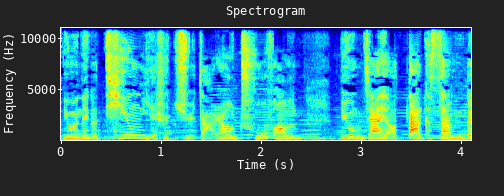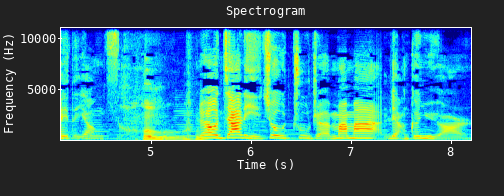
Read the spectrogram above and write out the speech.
因为那个厅也是巨大，然后厨房比我们家也要大个三倍的样子。哦。然后家里就住着妈妈两个女儿，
